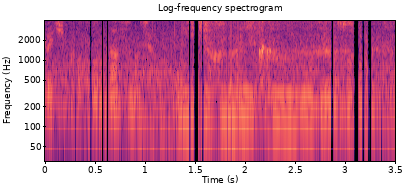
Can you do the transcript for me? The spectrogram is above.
べきことをなすのじゃ。未熟な怒りにもてあそばれて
